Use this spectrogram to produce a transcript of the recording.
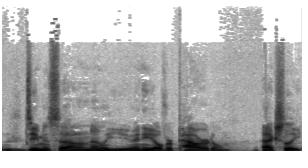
The demons said, I don't know you. And he overpowered them. Actually,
